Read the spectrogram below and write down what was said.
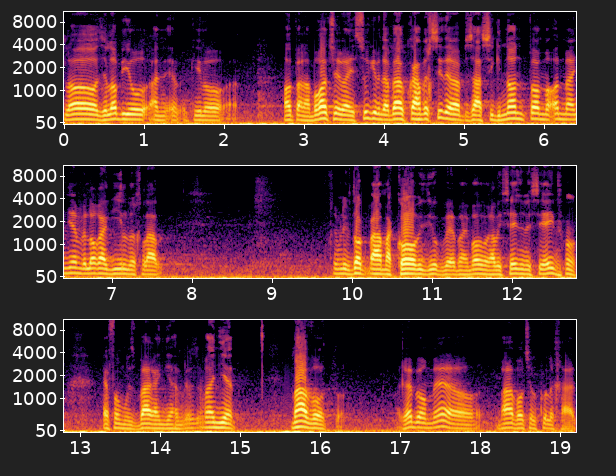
זה לא, זה לא ביור, כאילו, עוד פעם, למרות שהסוגי מדבר כל כך בחסידה, זה הסגנון פה מאוד מעניין ולא רגיל בכלל. צריכים לבדוק מה המקור בדיוק, במימור רבי סיינו נשיאנו, איפה מוסבר העניין, זה מעניין. מה העבוד פה? הרב אומר, מה העבוד של כל אחד?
